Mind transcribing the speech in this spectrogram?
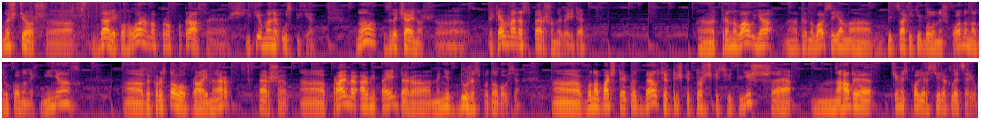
Ну що ж, е, далі поговоримо про покраси. Які в мене успіхи. Ну, звичайно ж, е, таке в мене спершу не вийде. Е, Тренував я, е, тренувався я на бітцах, які було не шкода, на друкованих мінях. Е, Використовував праймер. Перше, праймер Army Painter мені дуже сподобався. Воно, бачите, як LED Belcher, трішки трошечки світліше, нагадує чимось колір сірих лицарів.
